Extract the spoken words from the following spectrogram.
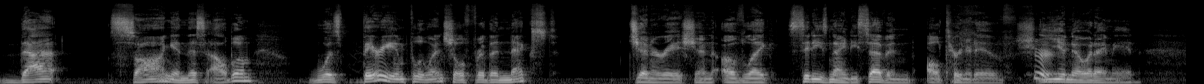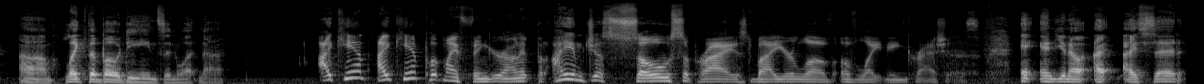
that song in this album was very influential for the next generation of like Cities 97 alternative. Sure. You know what I mean? Um, like the BoDeans and whatnot. I can't I can't put my finger on it, but I am just so surprised by your love of lightning crashes. And, and you know, I, I said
